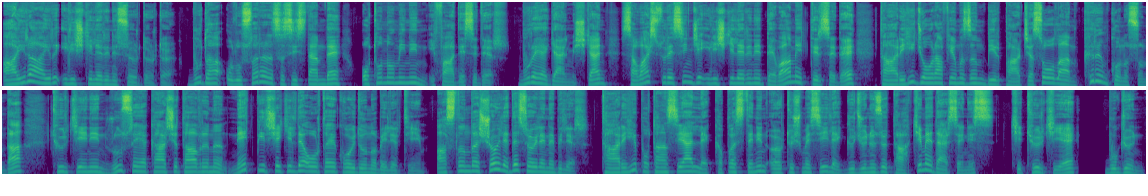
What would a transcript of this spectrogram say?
ayrı ayrı ilişkilerini sürdürdü. Bu da uluslararası sistemde otonominin ifadesidir. Buraya gelmişken savaş süresince ilişkilerini devam ettirse de tarihi coğrafyamızın bir parçası olan Kırım konusunda Türkiye'nin Rusya'ya karşı tavrını net bir şekilde ortaya koyduğunu belirteyim. Aslında şöyle de söylenebilir. Tarihi potansiyelle kapasitenin örtüşmesiyle gücünüzü tahkim ederseniz ki Türkiye bugün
